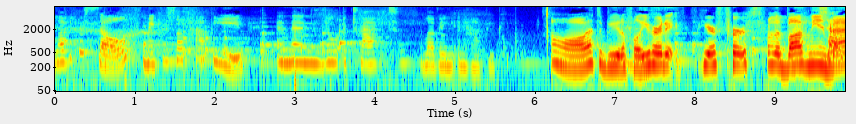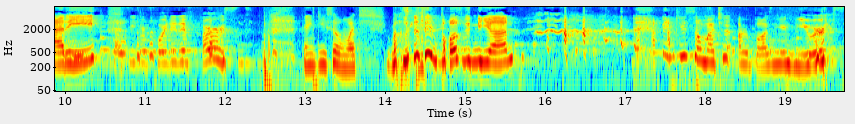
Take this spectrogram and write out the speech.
love yourself, make yourself happy, and then you'll attract loving and happy people. Oh, that's beautiful. You heard it here first from the Bosnian baddie. Chelsea reported it first. Thank you so much. Bosnian. Thank you so much, our Bosnian viewers.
